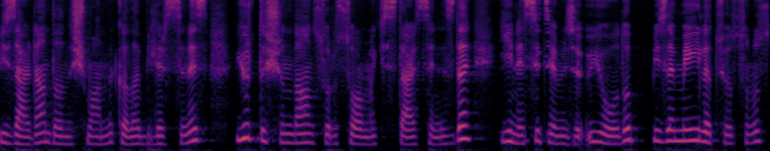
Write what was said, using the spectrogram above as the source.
bizlerden danışmanlık alabilirsiniz. Yurt dışından soru sormak isterseniz de yine sitemize üye olup bize mail atıyorsunuz.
